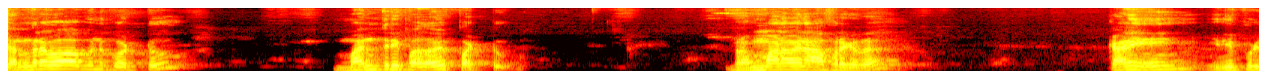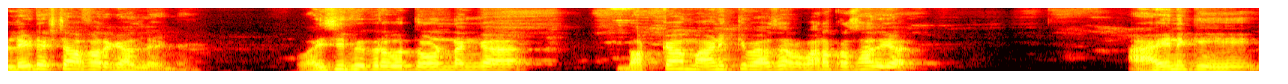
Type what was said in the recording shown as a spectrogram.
చంద్రబాబుని కొట్టు మంత్రి పదవి పట్టు. బ్రహ్మాండమైన ఆఫర్ కదా. కానీ ఇది ఇప్పుడు లేటెస్ట్ ఆఫర్ కాదులేండి. వైసీపీ ప్రభుత్వం ఉండగా డొక్కా మాణిక్య వరప్రసాద్ గారు. ఆయనకి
